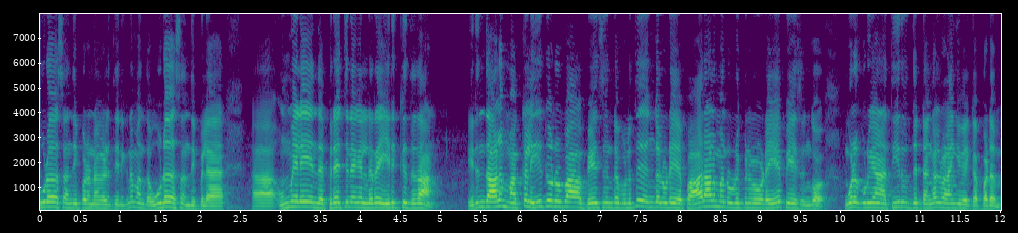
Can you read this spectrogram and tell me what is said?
ஊடக சந்திப்பு நிகழ்த்தியிருக்கணும். அந்த ஊடக சந்திப்பில் உண்மையிலேயே இந்த பிரச்சனைகள் நிறைய இருக்குது தான் இருந்தாலும் மக்கள் இது தொடர்பாக பேசுகின்ற பொழுது எங்களுடைய பாராளுமன்ற உறுப்பினரோடையே பேசுங்கோ. உங்களுக்குரியான தீர்வு திட்டங்கள் வழங்கி வைக்கப்படும்.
